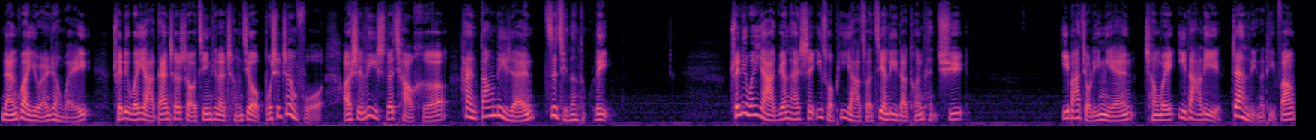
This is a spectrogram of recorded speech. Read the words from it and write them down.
难怪有人认为，垂利维亚单车手今天的成就，不是政府，而是历史的巧合和当地人自己的努力。垂利维亚原来是伊索比亚所建立的屯垦区，一八九零年成为意大利占领的地方，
